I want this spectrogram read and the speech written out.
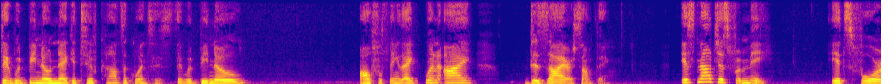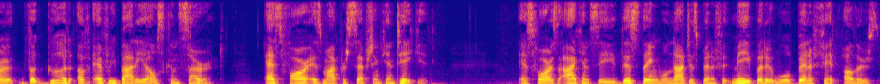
there would be no negative consequences. There would be no awful thing. Like when I desire something, it's not just for me, it's for the good of everybody else concerned, as far as my perception can take it. As far as I can see, this thing will not just benefit me, but it will benefit others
